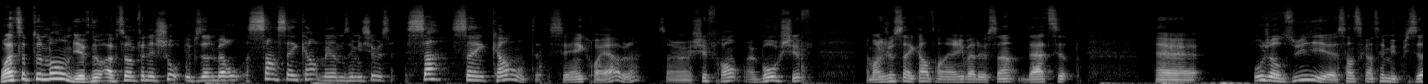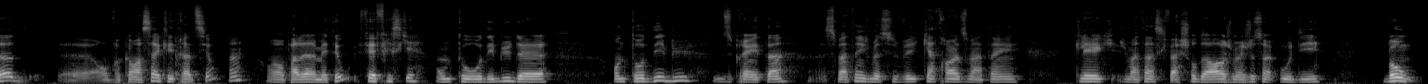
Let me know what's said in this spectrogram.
What's up tout le monde? Bienvenue au Optimum Fitness Show, épisode numéro 150, mesdames et messieurs. 150! C'est incroyable, hein? C'est un chiffron, un beau chiffre. Il manque juste 50, on arrive à 200. That's it. Euh, Aujourd'hui, 150e épisode, euh, on va commencer avec les traditions. Hein? On va parler de la météo. Il fait frisquet. On est au début de. On est au début du printemps. Ce matin, je me suis levé 4h du matin. Clic, je m'attends à ce qu'il fasse chaud dehors. Je mets juste un hoodie. Boum!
